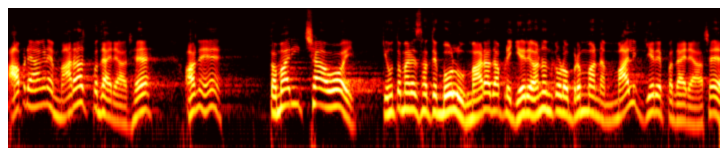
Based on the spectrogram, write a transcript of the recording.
આપણે આંગણે મારા જ પધાર્યા છે. અને તમારી ઈચ્છા હોય કે હું તમારી સાથે બોલું મહારાજ આપણે ઘેરે અનંત કરોડો બ્રહ્માના માલિક ઘેરે પધાર્યા છે.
